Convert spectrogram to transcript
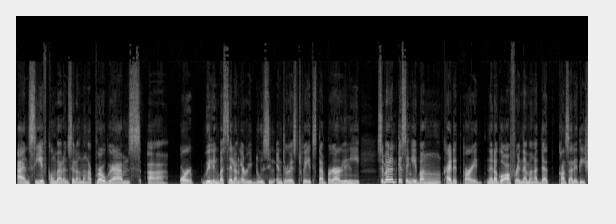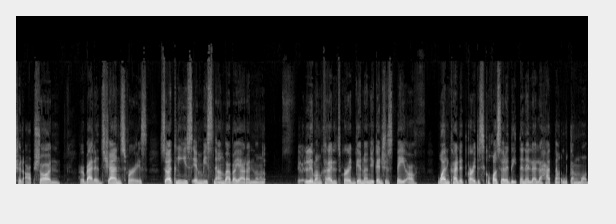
and see if kung meron silang mga programs uh, or willing ba silang i-reduce yung interest rates temporarily. So, meron kasing ibang credit card na nag-offer na mga debt consolidation option or balance transfers. So, at least, imbis na ang babayaran mong limang credit card, ganun, you can just pay off one credit card, tapos kukonsolidate na nila lahat ng utang mo.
